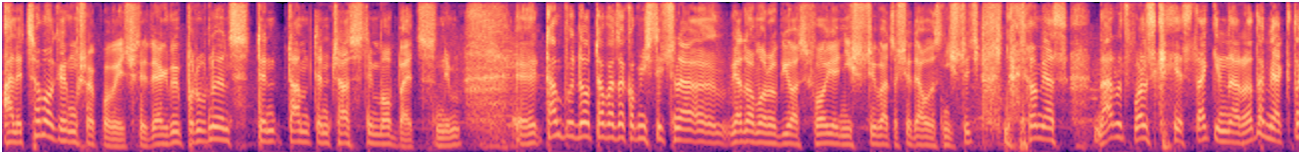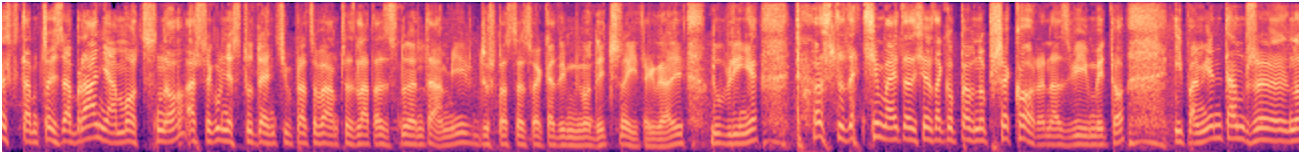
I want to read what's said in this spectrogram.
Ale co mogę, muszę powiedzieć wtedy, jakby porównując ten, tamten czas z tym obecnym, e, tam no, ta władza komunistyczna, e, wiadomo, robiła swoje, niszczyła, co się dało zniszczyć. Natomiast naród polski jest takim narodem, jak ktoś tam coś zabrania mocno, a szczególnie studenci, pracowałem przez lata ze studentami, duszpasterstwo Akademii Medycznej i tak dalej, w Lublinie, to studenci mają to się taką pewną przekorę, nazwijmy to. I pamiętam, że no,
